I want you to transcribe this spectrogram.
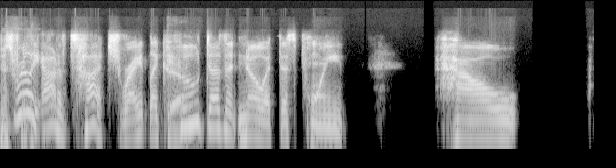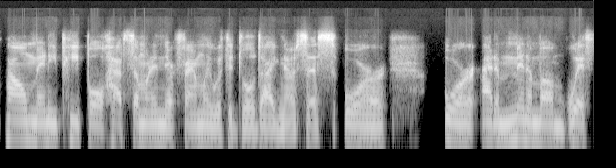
just really out of touch right like yeah. who doesn't know at this point how how many people have someone in their family with a dual diagnosis or or at a minimum with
